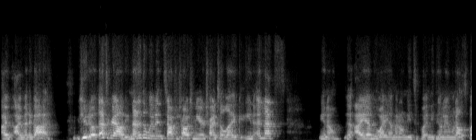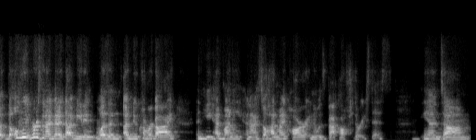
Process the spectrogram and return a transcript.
I I met a guy. You know, that's reality. None of the women stopped to talk to me or tried to like, you know, and that's you know, I am who I am. I don't need to put anything on anyone else. But the only person I met at that meeting was an, a newcomer guy, and he had money, and I still had my car, and it was back off to the races. And, um,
